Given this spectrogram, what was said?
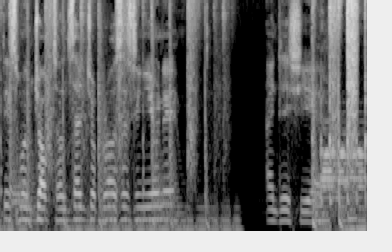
This one dropped on Central Processing Unit and this year.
